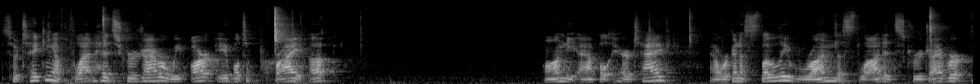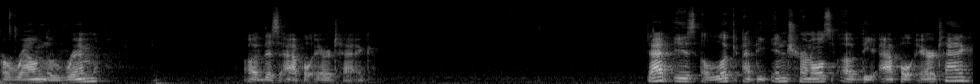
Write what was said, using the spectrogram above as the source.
So taking a flathead screwdriver, we are able to pry up on the Apple AirTag and we're going to slowly run the slotted screwdriver around the rim of this Apple AirTag. That is a look at the internals of the Apple AirTag.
